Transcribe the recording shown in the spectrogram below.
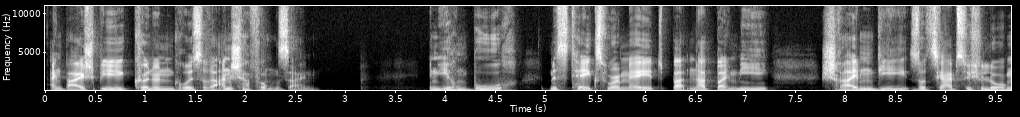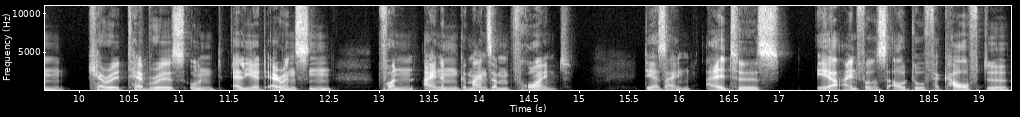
Ein Beispiel können größere Anschaffungen sein. In ihrem Buch Mistakes Were Made But Not By Me schreiben die Sozialpsychologen Carol Tavris und Elliot Aronson von einem gemeinsamen Freund, der sein altes, eher einfaches Auto verkaufte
